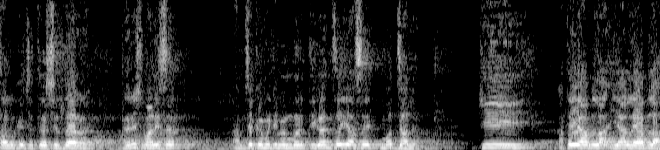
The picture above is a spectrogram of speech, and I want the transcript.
तालुक्याचे तहसीलदार गणेश माळी सर आमचे कमिटी मेंबर तिघांचंही असं एक मत झालं की आता या ला- या लॅबला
